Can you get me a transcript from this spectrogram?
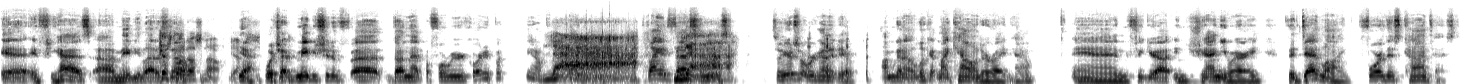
if she has uh, maybe let us Just know let us know. Yes. yeah, which I maybe should have uh, done that before we recorded, but you know, Nah. playing fast and loose. So here's what we're gonna do. I'm gonna look at my calendar right now and figure out in January the deadline for this contest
